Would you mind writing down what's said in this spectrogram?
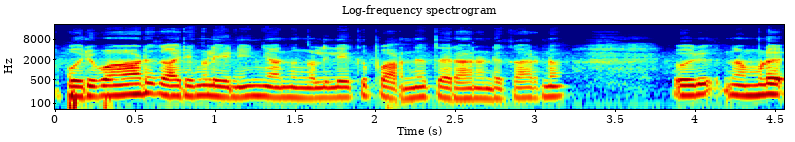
അപ്പോൾ ഒരുപാട് കാര്യങ്ങൾ ഇനിയും ഞാൻ നിങ്ങളിലേക്ക് പറഞ്ഞു തരാനുണ്ട്. കാരണം ഒരു നമ്മൾ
